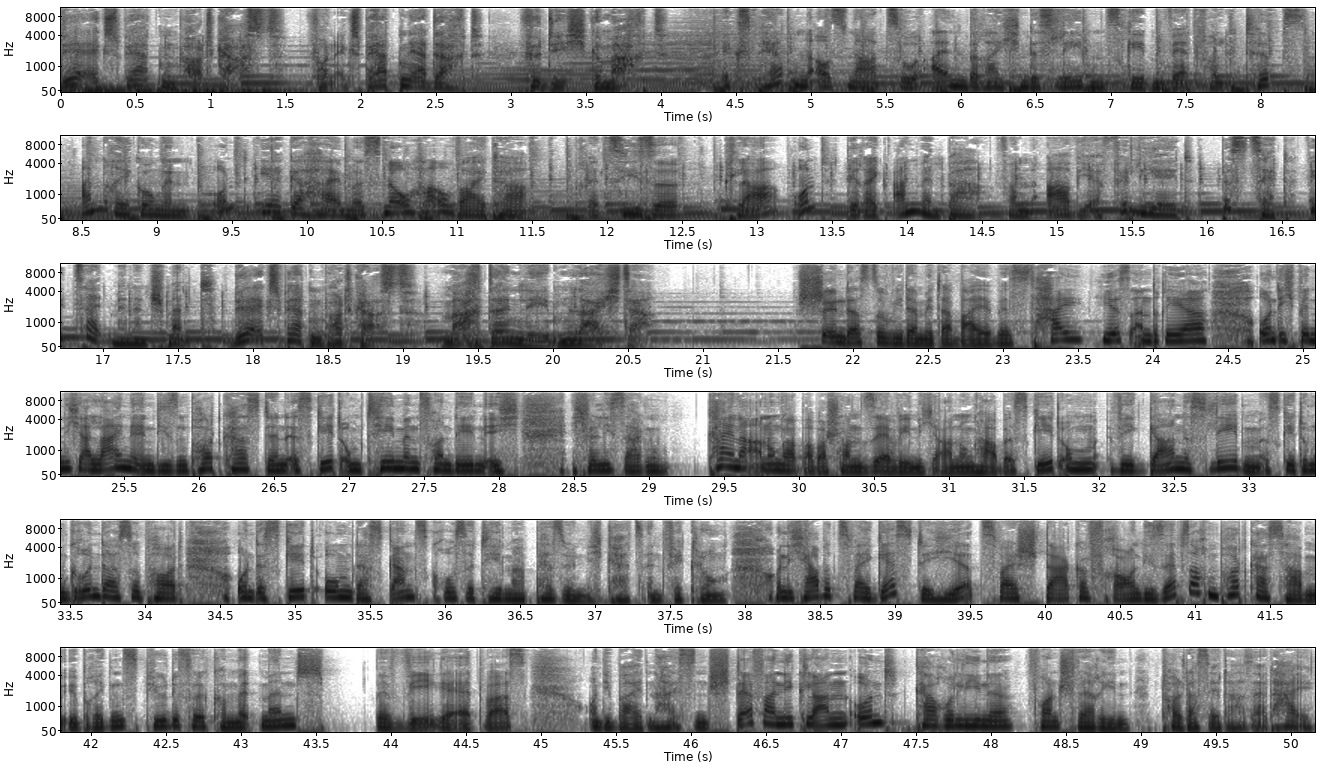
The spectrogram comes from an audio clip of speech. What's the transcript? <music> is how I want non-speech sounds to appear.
Der Expertenpodcast. Von Experten erdacht, für dich gemacht. Experten aus nahezu allen Bereichen des Lebens geben wertvolle Tipps, Anregungen und ihr geheimes Know-how weiter. Präzise, klar und direkt anwendbar. Von A wie Affiliate bis Z wie Zeitmanagement. Der Expertenpodcast macht dein Leben leichter. Schön, dass du wieder mit dabei bist. Hi, hier ist Andrea und ich bin nicht alleine in diesem Podcast, denn es geht um Themen, von denen ich, ich will nicht sagen, keine Ahnung habe, aber schon sehr wenig Ahnung habe. Es geht um veganes Leben, es geht um Gründersupport und es geht um das ganz große Thema Persönlichkeitsentwicklung. Und ich habe zwei Gäste hier, zwei starke Frauen, die selbst auch einen Podcast haben übrigens, Beautiful Commitment. Bewege etwas. Und die beiden heißen Stefanie Klann und Caroline von Schwerin. Toll, dass ihr da seid. Hi.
